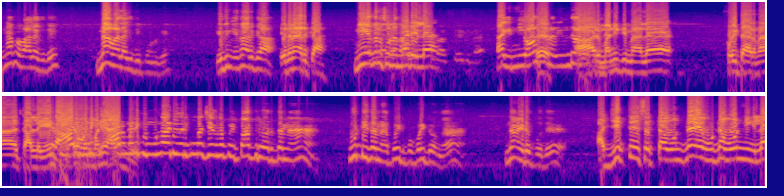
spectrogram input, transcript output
என்னப்பா வேலை இருக்குது? என்ன வேலை இருக்குது இப்போ உனக்கு? எது எதனா இருக்கா? எதனா இருக்கா? நீ எதுன்னு சொன்ன மேடை இல்ல? ஆறு மணிக்கு மேல போயிட்டாருன்னா காலைல ஏன் ஆறு ஒரு மணி ஆறு மணிக்கு முன்னாடி வரைக்கும் சேர்ந்து போய் பாத்துட்டு வர தானே? ஊட்டி தானே? போயிட்டு போயிட்டு வாங்க. என்ன ஆயிட போகுது? அஜித் செத்தா உடனே உடனே ஓடுனீங்கல்ல?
